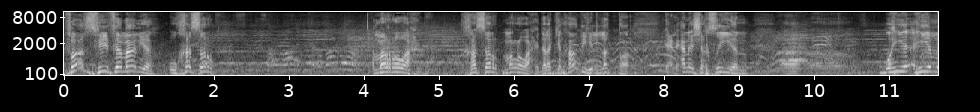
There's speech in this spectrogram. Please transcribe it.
فاز في ثمانية وخسر مرة واحدة. خسر مرة واحدة لكن هذه اللقطة يعني أنا شخصيا آه، وهي هي من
